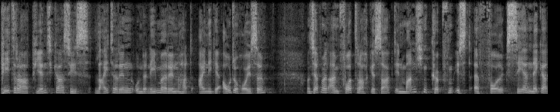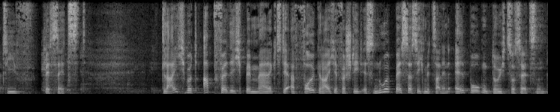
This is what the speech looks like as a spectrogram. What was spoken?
Petra Pientka, sie ist Leiterin, Unternehmerin, hat einige Autohäuser und sie hat mal in einem Vortrag gesagt, in manchen Köpfen ist Erfolg sehr negativ besetzt. Gleich wird abfällig bemerkt, der Erfolgreiche versteht es nur besser, sich mit seinen Ellbogen durchzusetzen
